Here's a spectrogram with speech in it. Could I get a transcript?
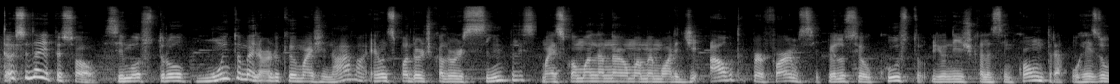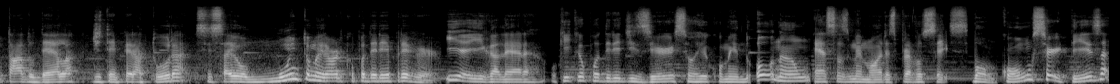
Então é isso daí, pessoal. Se mostrou muito melhor do que eu imaginava. É um dissipador de calor simples, mas como ela não é uma memória de alta performance, pelo seu custo e o nicho que ela se encontra, o resultado dela de temperatura se saiu muito melhor do que eu poderia prever. E aí, galera, o que, que eu poderia dizer se eu recomendo ou não essas memórias para vocês? Bom, com certeza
